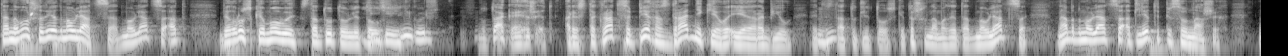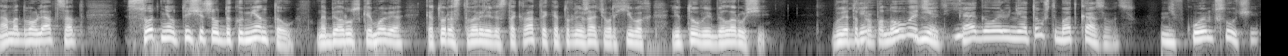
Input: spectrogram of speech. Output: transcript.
то навошта тады адмаўляцца адмаўляцца ад беларускай мовы статутаў літоў Ну так арыстакрат сапега здраднік яго і рабіў это mm -hmm. статут літоўскі то што нам гэта адмаўляцца нам адмаўляцца ад летапісаў наших. Нам адмаўляцца ад сотняў тысячаў дакументаў на беларускай мове которые стварылі арыстакраты которые лежаць у архівах літувы Беларусі вы это я, пропановываете? Нет я говорю не о том чтобы отказываться. Ни в коем случае.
